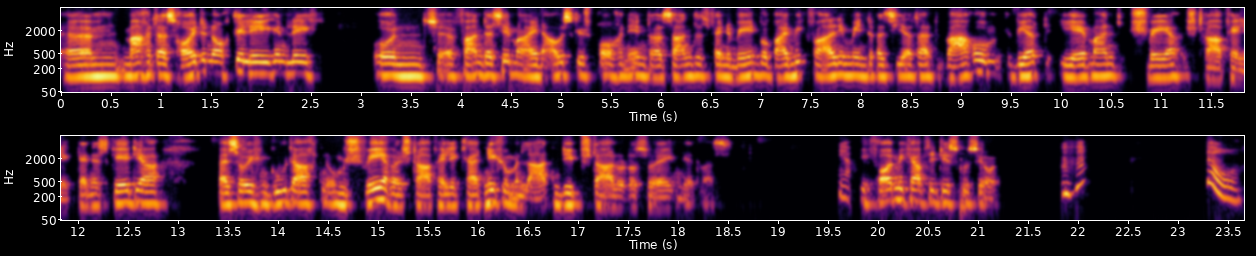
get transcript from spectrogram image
Ähm, mache das heute noch gelegentlich und äh, fand das immer ein ausgesprochen interessantes Phänomen, wobei mich vor allem interessiert hat, warum wird jemand schwer straffällig? Denn es geht ja bei solchen Gutachten um schwere Straffälligkeit, nicht um einen Ladendiebstahl oder so irgendetwas. Ja. Ich freue mich auf die Diskussion. Mhm. Jo,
